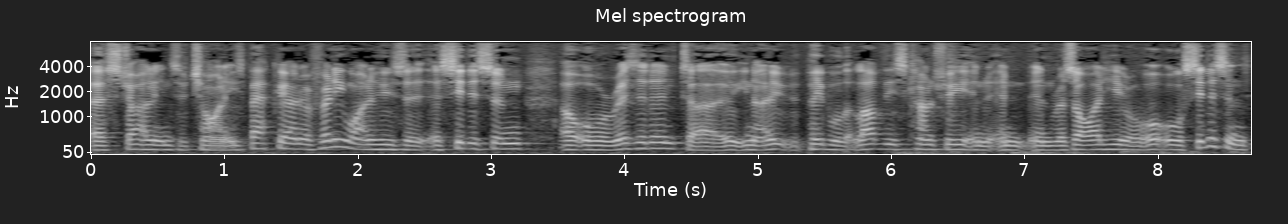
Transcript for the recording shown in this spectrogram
Australians of Chinese background, or for anyone who's a, a citizen uh, or a resident. Uh, you know, people that love this country and, and, and reside here, or, or citizens.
